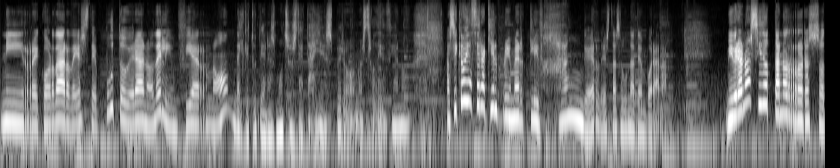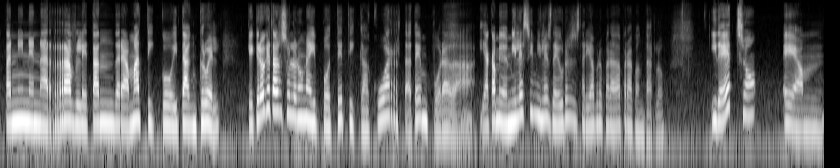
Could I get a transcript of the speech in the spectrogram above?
ni recordar de este puto verano del infierno, del que tú tienes muchos detalles, pero nuestra audiencia no. Así que voy a hacer aquí el primer cliffhanger de esta segunda temporada. Mi verano ha sido tan horroroso, tan inenarrable, tan dramático y tan cruel, que creo que tan solo en una hipotética cuarta temporada, y a cambio de miles y miles de euros, estaría preparada para contarlo. Y de hecho, eh, am,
